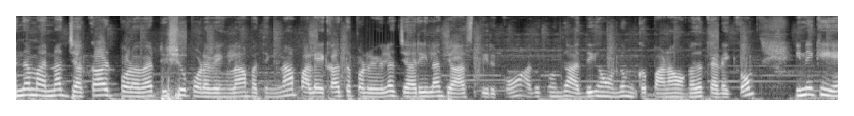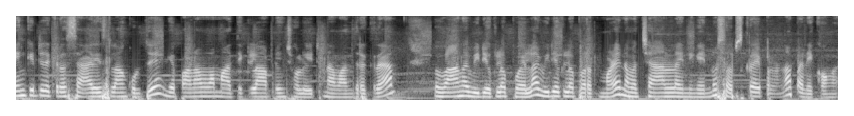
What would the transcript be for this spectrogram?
எந்த மாதிரினா ஜக்கார்ட் புடவை டிஷ்யூ புடவைங்களாம் பார்த்தீங்கன்னா பழைய காலத்து புடவைகளில் ஜரிலாம் ஜாஸ்தி இருக்கும். அதுக்கு வந்து அதிகம் வந்து உங்களுக்கு பணம் வந்து கிடைக்கும். இன்றைக்கி என்கிட்ட இருக்கிற சாரீஸ்லாம் கொடுத்து இங்கே பணமாக மாற்றிக்கலாம் அப்படின்னு சொல்லிட்டு நான் வந்திருக்கிறேன். இப்போ வாங்க வீடியோக்குள்ளே போயிடலாம். வீடியோக்குள்ளே போகிறக்கு முன்னாடி நம்ம சேனலை நீங்கள் இன்னும் சப்ஸ்கிரைப் பண்ணலாம் பண்ணிக்கோங்க.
